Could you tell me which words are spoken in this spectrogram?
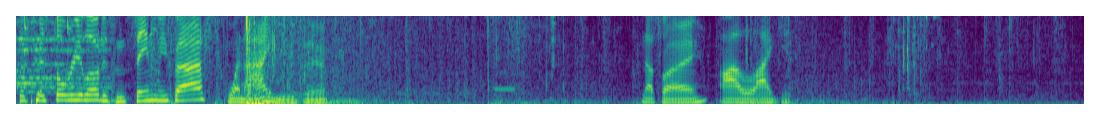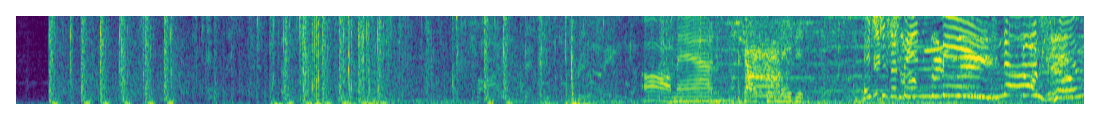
The pistol reload is insanely fast when I use it. That's why I like it. Five minutes remaining. Oh man, I got grenaded. It should have been me, not him.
